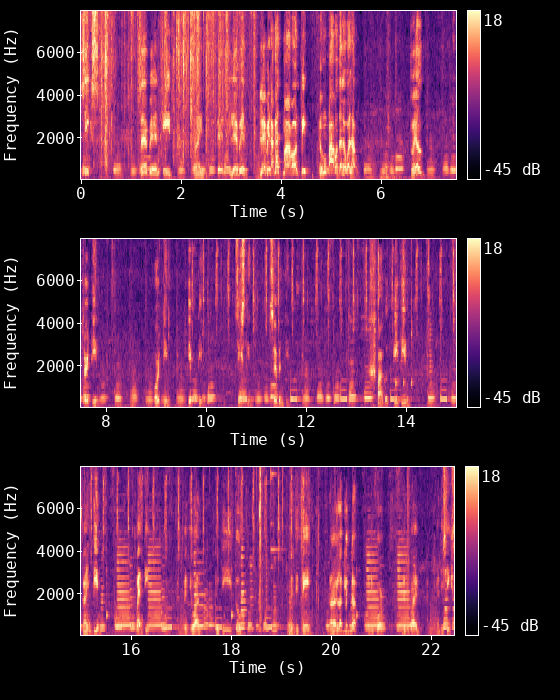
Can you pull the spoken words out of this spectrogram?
6, 7, 8, 9, 10, 11. 11 agad mga ka-onfit. Yung pa ako, dalawa lang. 12, 13, 14, 15, 16, 17. Pagod, 18, 19, 20, 21, 22, 23, nalaglag na, 24, 25, 26,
